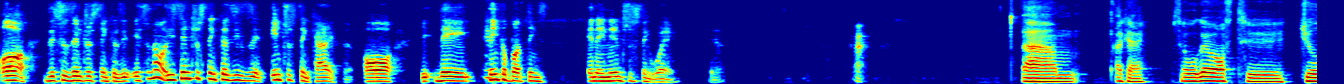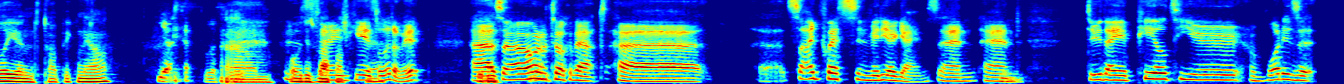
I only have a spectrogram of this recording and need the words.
oh this is interesting because it's no he's interesting because he's an interesting character or they think about things in an interesting way. Yeah. Um, okay, so we'll go off to Julian's topic now. Yes. Let's. Um, we'll just wrap up. change gears a little bit. Yeah. Uh, so I want to talk about uh, uh, side quests in video games and and Hmm. do they appeal to you? What is it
